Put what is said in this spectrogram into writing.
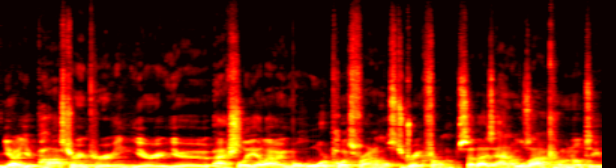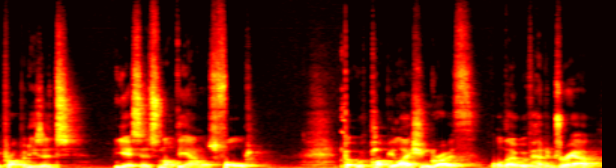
You know, your pasture improving. You're you're actually allowing more water points for animals to drink from. So those animals are coming onto your properties. It's yes, it's not the animal's fault, but with population growth, although we've had a drought,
